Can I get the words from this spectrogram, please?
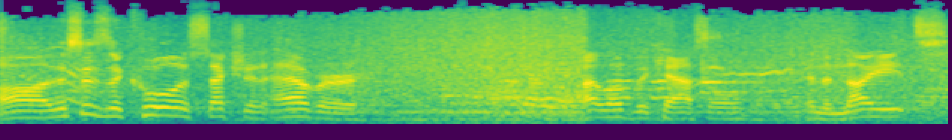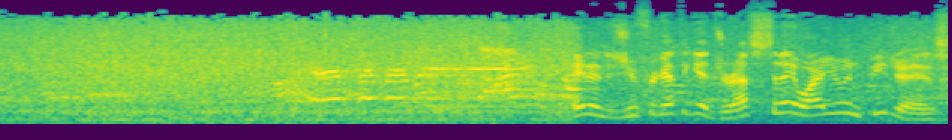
Oh, this is the coolest section ever. I love the castle and the knights. Aiden, did you forget to get dressed today? Why are you in PJs?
